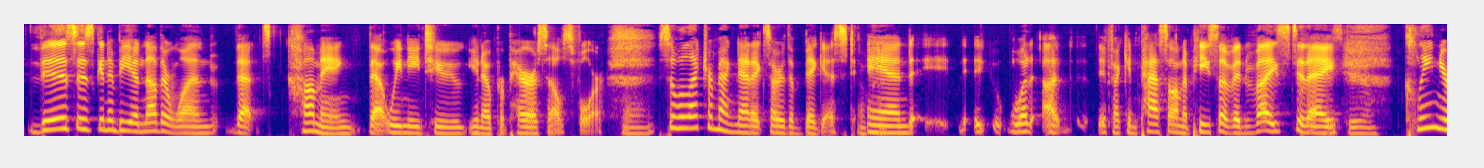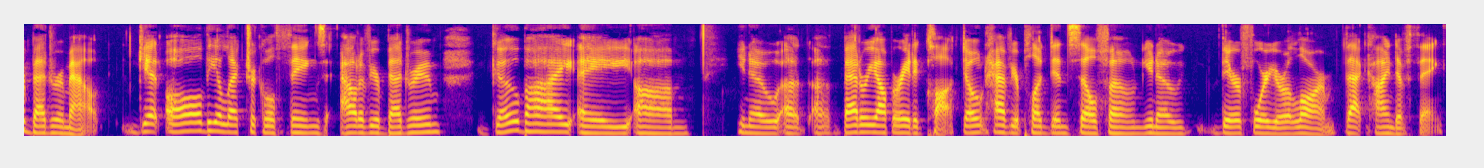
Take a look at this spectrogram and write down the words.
this is going to be another one that's coming that we need to, you know, prepare ourselves for. Right. So electromagnetics are the biggest. And it, it- what uh, if I can pass on a piece of advice today? Clean your bedroom out. Get all the electrical things out of your bedroom. Go buy a, um, you know, a, a battery operated clock. Don't have your plugged in cell phone, you know, therefore your alarm, that kind of thing.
